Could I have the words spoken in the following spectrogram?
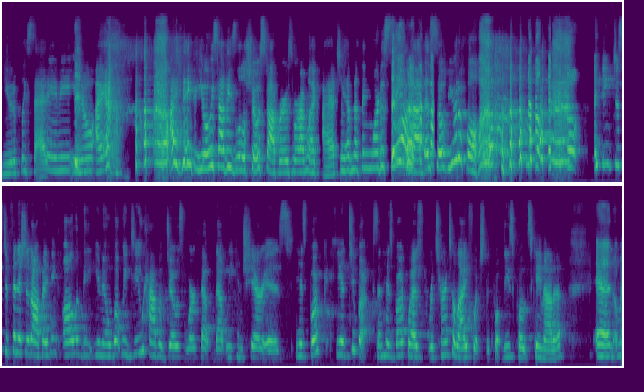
Beautifully said, Amy. You know, I I think you always have these little showstoppers where I'm like, I actually have nothing more to say on that. That's so beautiful. well, I think just to finish it off, I think all of the, you know, what we do have of Joe's work that that we can share is his book. He had two books, and his book was Return to Life, which the quote these quotes came out of. And um,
